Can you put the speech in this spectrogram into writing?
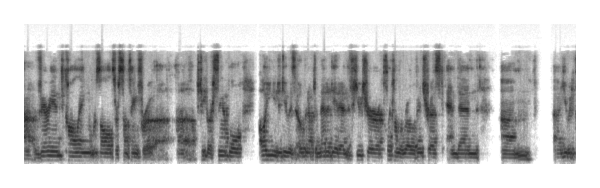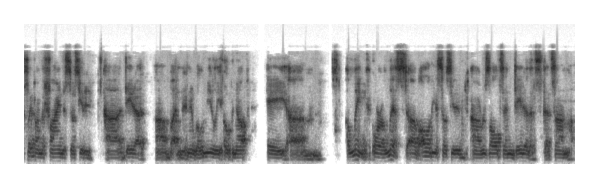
uh, variant calling results or something for a, a, particular sample, all you need to do is open up the metadata in the future, click on the row of interest, and then um, you would click on the find associated uh, data uh, button and it will immediately open up a, um, a link or a list of all of the associated uh, results and data that's, that's um,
